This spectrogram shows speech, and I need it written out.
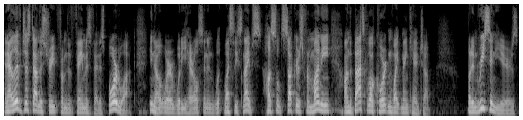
And I live just down the street from the famous Venice Boardwalk, you know, where Woody Harrelson and Wesley Snipes hustled suckers for money on the basketball court and White Men Can't Jump. But in recent years,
